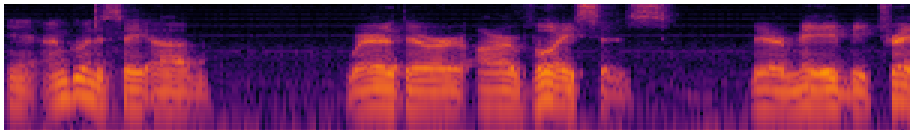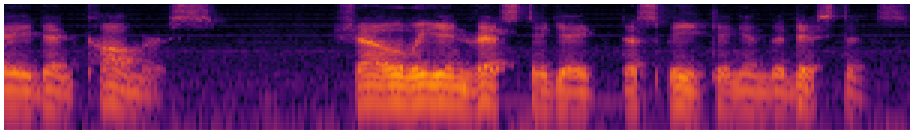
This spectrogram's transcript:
Yeah, I'm going to say, um, where there are voices, there may be trade and commerce. Shall we investigate the speaking in the distance?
